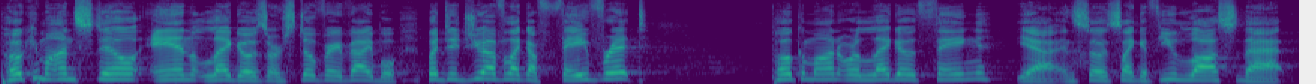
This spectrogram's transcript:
Pokemon still and Legos are still very valuable. But did you have like a favorite Pokemon or Lego thing? Yeah, and so it's like if you lost that,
